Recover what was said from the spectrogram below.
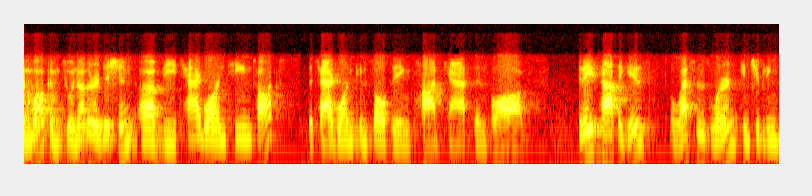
and welcome to another edition of the Tag One Team Talks, the Tag One Consulting podcast and blog. Today's topic is lessons learned contributing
